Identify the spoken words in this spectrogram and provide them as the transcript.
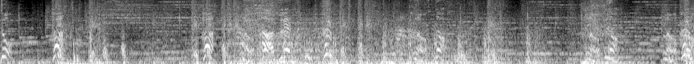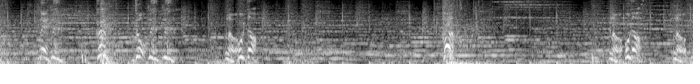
どう？はっ。外れ。なった。なった。なった。ねどなった。はなった。なった。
